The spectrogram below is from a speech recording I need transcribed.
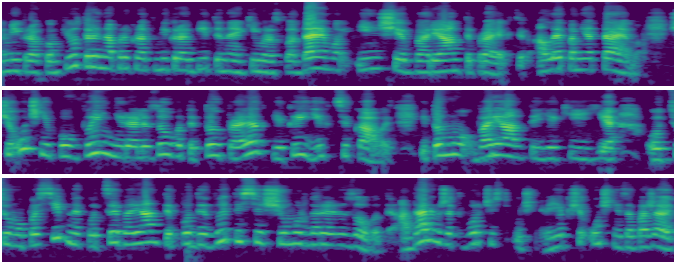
мікрокомп'ютери, наприклад, мікробіти, на які ми розкладаємо інші варіанти проєктів. Але пам'ятаємо, що учні повинні реалізовувати той проєкт, який їх цікавить. І тому варіанти, які є у цьому посібнику, це варіанти подивитися, що можна реалізовувати. А далі вже творчість учнів. Якщо учні забажають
